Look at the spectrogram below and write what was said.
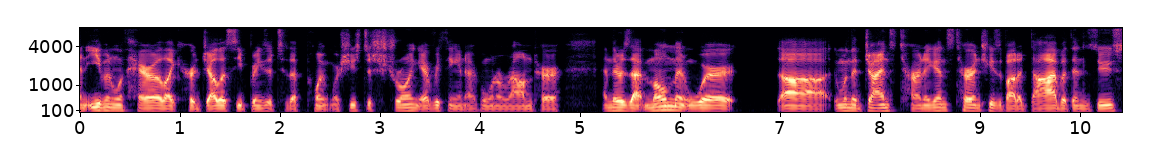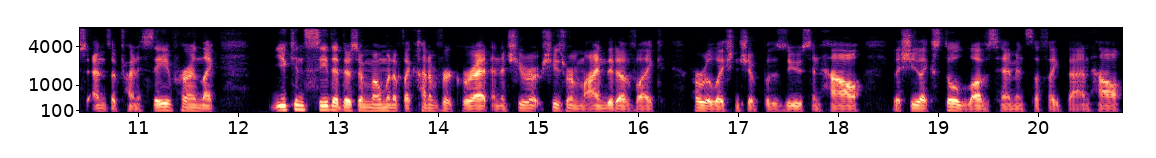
and even with hera like her jealousy brings her to that point where she's destroying everything and everyone around her. And there's that moment where uh when the giants turn against her and she's about to die but then zeus ends up trying to save her. And like you can see that there's a moment of like kind of regret and then she re- she's reminded of like her relationship with zeus and how that she like still loves him and stuff like that. And how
